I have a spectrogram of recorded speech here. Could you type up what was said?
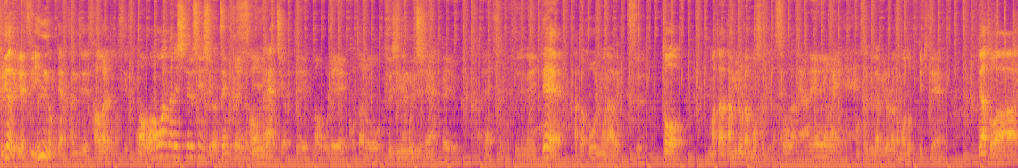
クリアできるやついんのみたいな感じで騒がれてますけどあもワンワン慣れしてる選手が前回の B リーガーと違って、まあ俺小太郎藤根もいるしね。がいるからね。藤根いてあとはホールモナアレックスとまたダミロラモサグがね。そうだねあれやばいモねサグダミロラが戻ってきてであとは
